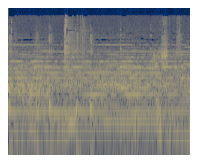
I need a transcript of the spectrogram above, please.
Um, patience.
